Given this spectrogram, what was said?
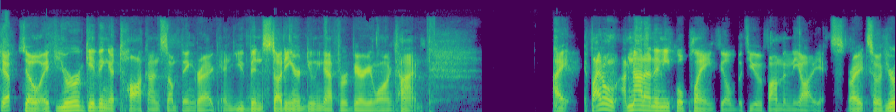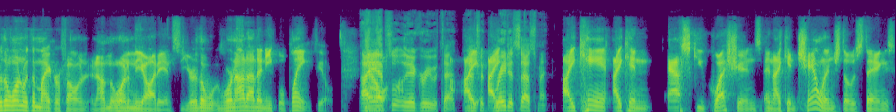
Yep. So if you're giving a talk on something, Greg, and you've been studying or doing that for a very long time, I if I don't I'm not on an equal playing field with you if I'm in the audience, right? So if you're the one with the microphone and I'm the one in the audience, you're the we're not on an equal playing field. Now, I absolutely agree with that. That's I, a great I, assessment. I can't I can ask you questions and I can challenge those things,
